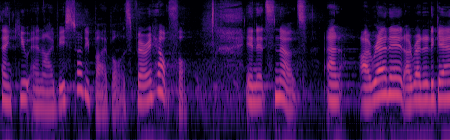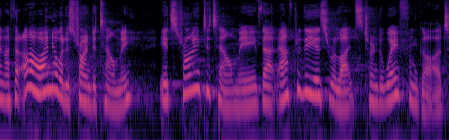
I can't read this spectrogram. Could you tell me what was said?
Thank you, NIV Study Bible. It's very helpful in its notes. And I read it, I read it again. I thought, oh, I know what it's trying to tell me. It's trying to tell me that after the Israelites turned away from God,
